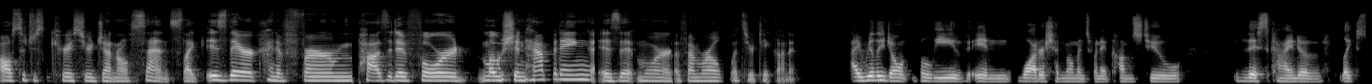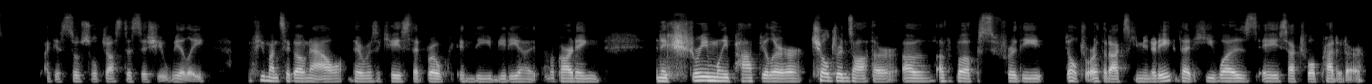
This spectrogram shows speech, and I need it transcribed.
also just curious your general sense. Like is there kind of firm positive forward motion happening? Is it more ephemeral? What's your take on it? I really don't believe in watershed moments when it comes to this kind of like i guess social justice issue really. A few months ago now there was a case that broke in the media regarding an extremely popular children's author of, of books for the ultra Orthodox community, that he was a sexual predator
